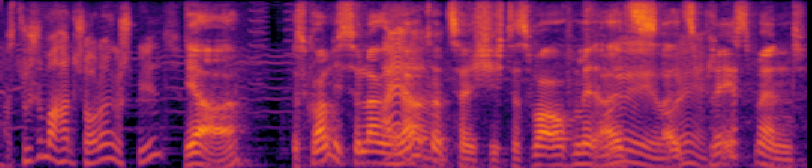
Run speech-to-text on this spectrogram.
Hast du schon mal Hand Showdown gespielt? Ja, das war nicht so lange ah, her ja. tatsächlich. Das war auch mit als, ui, ui. als Placement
